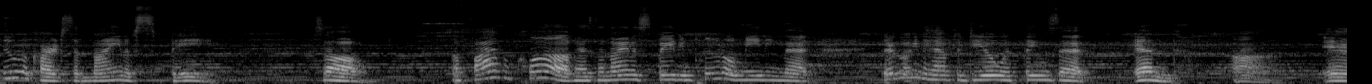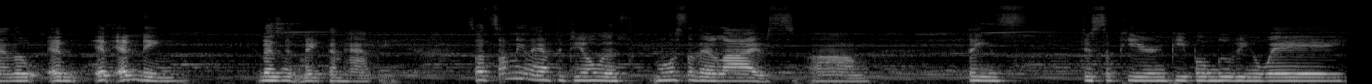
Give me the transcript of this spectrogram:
Pluto cards, the Nine of Spades. So a five of club has the nine of spade in Pluto, meaning that they're going to have to deal with things that end. Uh, and, the, and it ending doesn't make them happy. So it's something they have to deal with most of their lives. Um, things disappearing, people moving away,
